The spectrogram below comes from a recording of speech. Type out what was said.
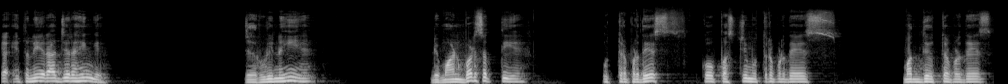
क्या इतने राज्य रहेंगे? ज़रूरी नहीं है। डिमांड बढ़ सकती है। उत्तर प्रदेश को पश्चिम उत्तर प्रदेश, मध्य उत्तर प्रदेश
